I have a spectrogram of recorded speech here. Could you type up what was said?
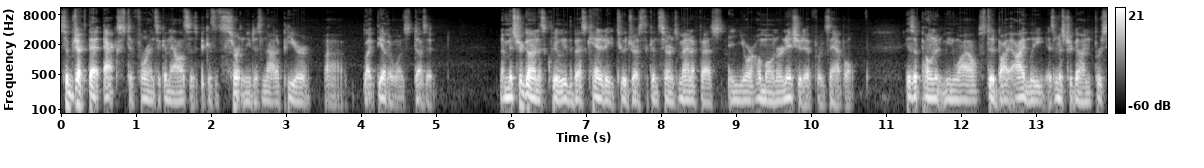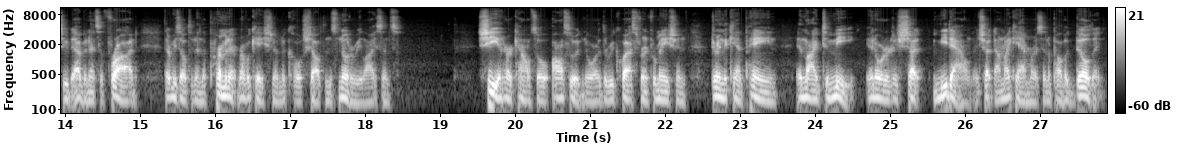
Subject that X to forensic analysis because it certainly does not appear like the other ones, does it? Now, Mr. Gunn is clearly the best candidate to address the concerns manifest in your homeowner initiative, for example. His opponent, meanwhile, stood by idly as Mr. Gunn pursued evidence of fraud that resulted in the permanent revocation of Nicole Shelton's notary license. She and her counsel also ignored the request for information during the campaign and lied to me in order to shut me down and shut down my cameras in a public building,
